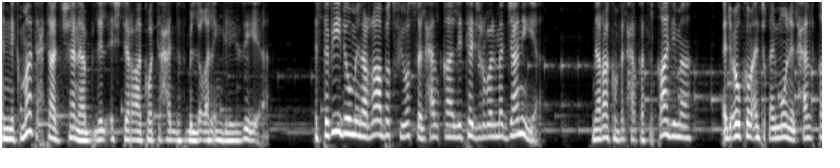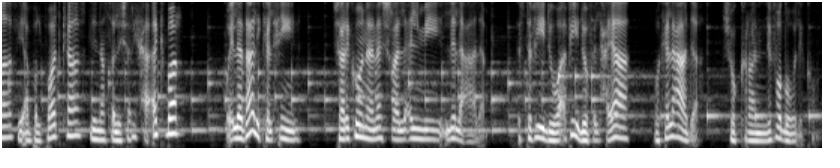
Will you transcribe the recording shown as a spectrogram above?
أنك ما تحتاج شنب للاشتراك والتحدث باللغة الإنجليزية. استفيدوا من الرابط في وصف الحلقة للتجربة المجانية. نراكم في الحلقة القادمة. أدعوكم أن تقيمون الحلقة في أبل بودكاست لنصل لشريحة أكبر. وإلى ذلك الحين شاركونا نشر العلم للعالم. استفيدوا وأفيدوا في الحياة وكالعادة شكرا لفضولكم.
